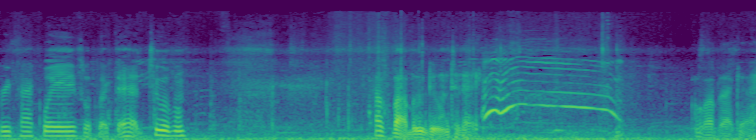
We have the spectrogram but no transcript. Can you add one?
repack wave, looked like they had two of them. How's Babu doing today? Love that guy.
